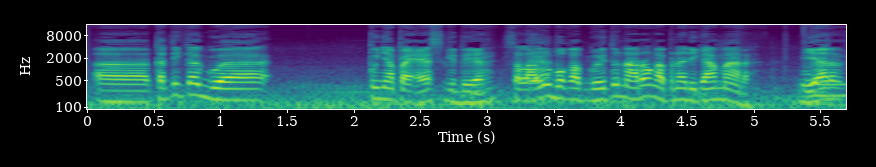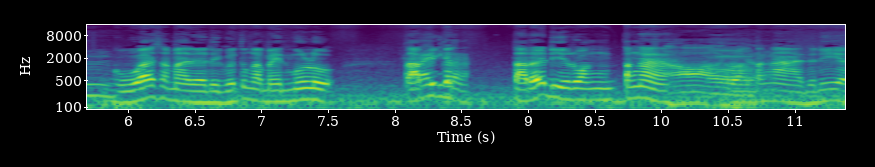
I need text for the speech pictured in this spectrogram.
eh, ketika gua punya PS gitu ya, selalu Ya. bokap gue itu naruh nggak pernah di kamar. Biar Hmm. gua sama adik gue tuh nggak main mulu. Taruhnya Tapi mana? taruhnya di ruang tengah, Oh, ruang iya. tengah. Jadi ya,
